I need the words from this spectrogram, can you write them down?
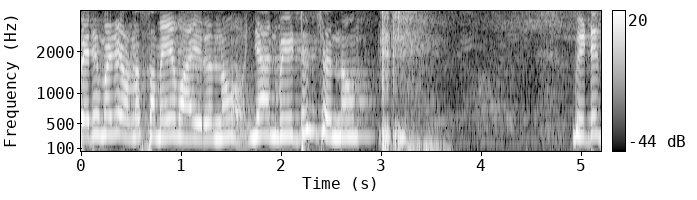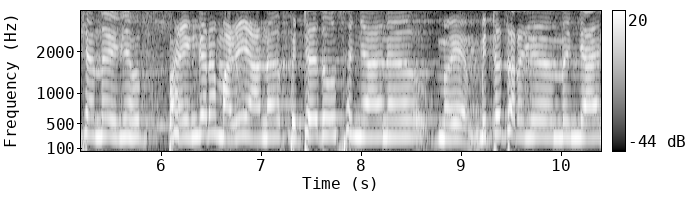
പെരുമഴയുള്ള സമയമായിരുന്നു. ഞാൻ വീട്ടിൽ ചെന്നു. വീട്ടിൽ ചെന്ന് കഴിഞ്ഞ് ഭയങ്കര മഴയാണ്. പിറ്റേ ദിവസം ഞാൻ മുറ്റത്തിറങ്ങുന്ന ഞാൻ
